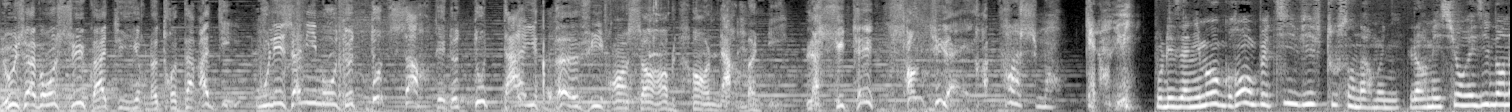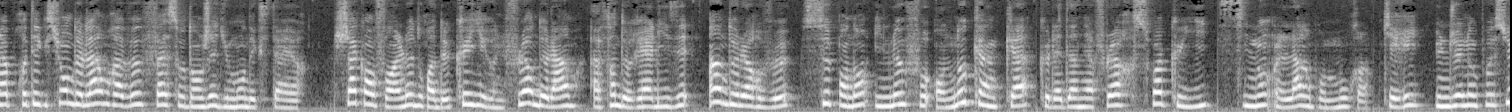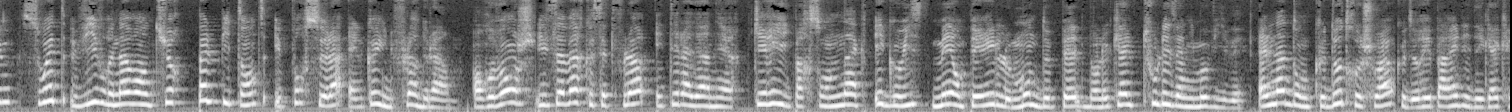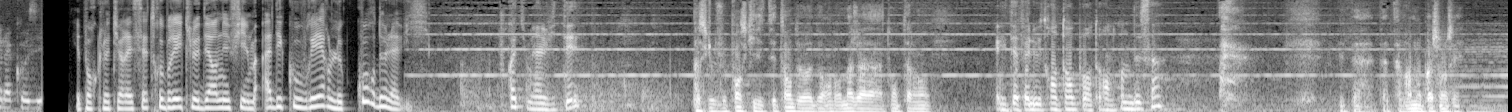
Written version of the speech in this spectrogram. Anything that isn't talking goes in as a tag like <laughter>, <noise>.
Nous avons su bâtir notre paradis où les animaux de toutes sortes et de toutes tailles peuvent vivre ensemble en harmonie. La cité sanctuaire. Franchement, quel ennui Tous les animaux, grands ou petits, vivent tous en harmonie. Leur mission réside dans la protection de l'arbre à vœux face aux dangers du monde extérieur. Chaque enfant a le droit de cueillir une fleur de l'arbre afin de réaliser un de leurs vœux. Cependant, il ne faut en aucun cas que la dernière fleur soit cueillie, sinon l'arbre mourra. Kerry, une jeune opossum, souhaite vivre une aventure palpitante et pour cela, elle cueille une fleur de l'arbre. En revanche, il s'avère que cette fleur était la dernière. Kerry, par son acte égoïste, met en péril le monde de paix dans lequel tous les animaux vivaient. Elle n'a donc que d'autre choix que de réparer les dégâts qu'elle a causés. Et pour clôturer cette rubrique, le dernier film à découvrir, Le cours de la vie. Pourquoi tu m'as invité? Parce que je pense qu'il était temps de, de, rendre hommage à ton talent. Et il t'a fallu 30 ans pour te rendre compte de ça? <laughs> T'as vraiment pas changé.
